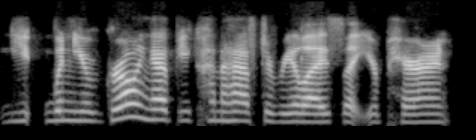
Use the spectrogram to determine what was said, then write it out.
you, when you're growing up, you kind of have to realize that your parent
